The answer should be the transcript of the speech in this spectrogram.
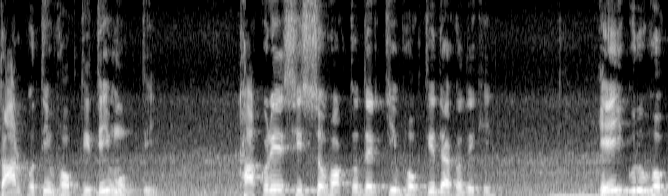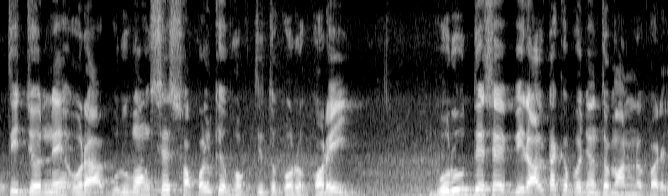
তার প্রতি ভক্তিতেই মুক্তি। ঠাকুরের শিষ্য ভক্তদের কি ভক্তি দেখো দেখি। এই গুরু ভক্তির জন্যে ওরা গুরুবংশের সকলকে ভক্তি তো করেই গুরু উদ্দেশ্যে বিড়ালটাকে পর্যন্ত মান্য করে।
